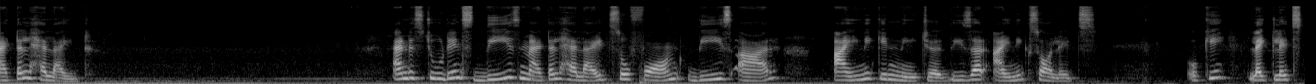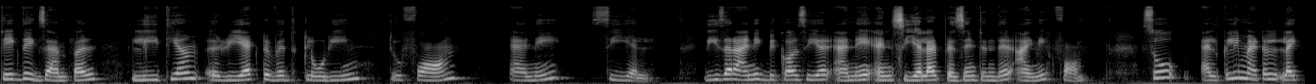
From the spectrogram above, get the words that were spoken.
metal halide and students these metal halides so formed these are ionic in nature. These are ionic solids. Okay? Like let's take the example. Lithium react with chlorine to form NaCl these are ionic because here Na and Cl are present in their ionic form. So alkali metal like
